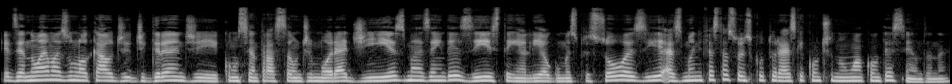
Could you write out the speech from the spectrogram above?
Quer dizer, não é mais um local de, de, grande concentração de moradias, mas ainda existem ali algumas pessoas e as manifestações culturais que continuam acontecendo, né?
